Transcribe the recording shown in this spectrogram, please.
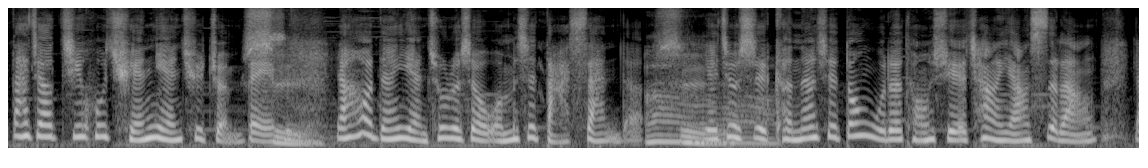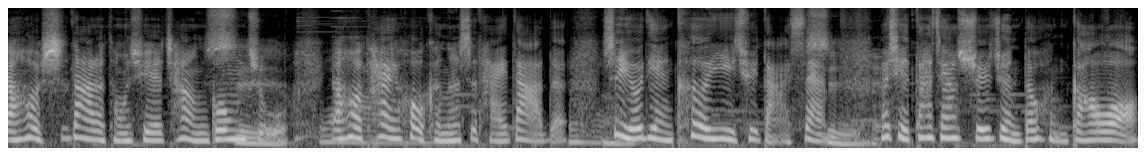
大家几乎全年去准备。然后等演出的时候，我们是打散的，是，也就是可能是东吴的同学唱杨四郎，然后师大的同学唱公主，然后太后可能是台大的，是有点刻意去打散，而且大家水准都很高哦。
